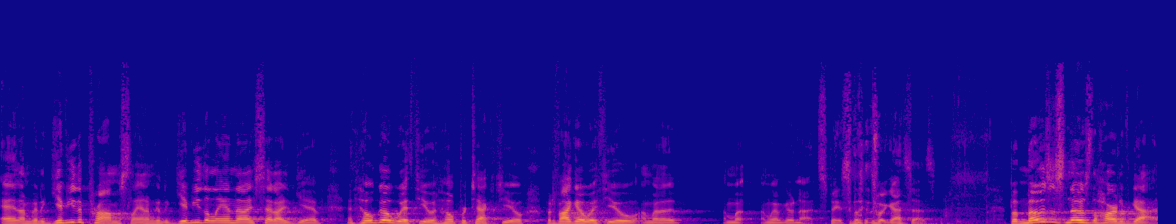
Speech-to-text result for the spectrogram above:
and I'm going to give you the promised land. I'm going to give you the land that I said I'd give, and he'll go with you, and he'll protect you. But if I go with you, I'm going to, I'm going to, I'm going to go nuts, basically, is what God says. But Moses knows the heart of God.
